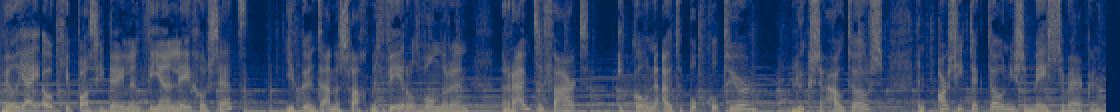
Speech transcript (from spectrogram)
Wil jij ook je passie delen via een Lego set? Je kunt aan de slag met wereldwonderen, ruimtevaart, iconen uit de popcultuur, luxe auto's en architectonische meesterwerken.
